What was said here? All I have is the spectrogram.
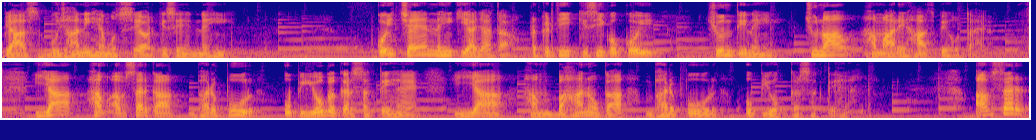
प्यास बुझानी है मुझसे और किसे नहीं। कोई चयन नहीं किया जाता। प्रकृति किसी को कोई चुनती नहीं। चुनाव हमारे हाथ पे होता है। या हम अवसर का भरपूर उपयोग कर सकते हैं या हम बहानों का भरपूर उपयोग कर सकते हैं। अवसर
